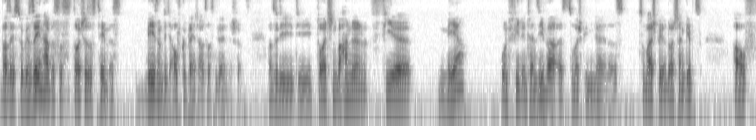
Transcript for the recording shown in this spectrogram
Was ich so gesehen habe, ist, dass das deutsche System ist wesentlich aufgeblähter als das niederländische. Also die, die Deutschen behandeln viel mehr und viel intensiver als zum Beispiel Niederländer. Das, zum Beispiel in Deutschland gibt es auf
